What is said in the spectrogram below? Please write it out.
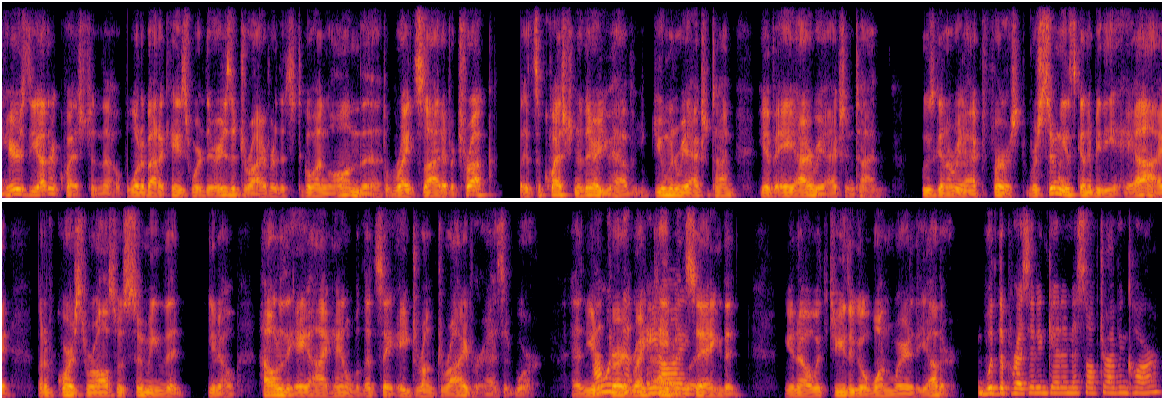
here's the other question, though: What about a case where there is a driver that's going on the, the right side of a truck? It's a question of there. You have human reaction time, you have AI reaction time. Who's going to mm. react first? We're assuming it's going to be the AI, but of course, we're also assuming that you know how do the AI handle, let's say, a drunk driver, as it were. And you're very right, AI... in saying that you know it's either go one way or the other. Would the president get in a self-driving car?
